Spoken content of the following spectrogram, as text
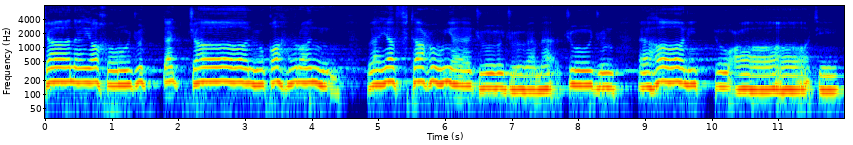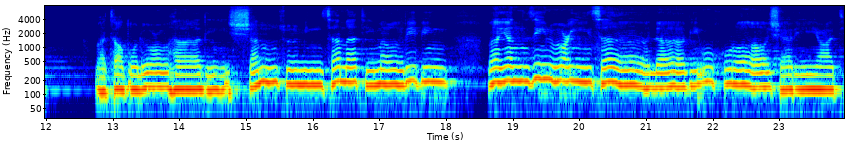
كان يخرج الدجال قهرا ويفتح ياجوج ومأجوج أهالي الدعاة. وتطلع هذه الشمس من سمة مغرب وينزل عيسى لا بأخرى شريعة.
